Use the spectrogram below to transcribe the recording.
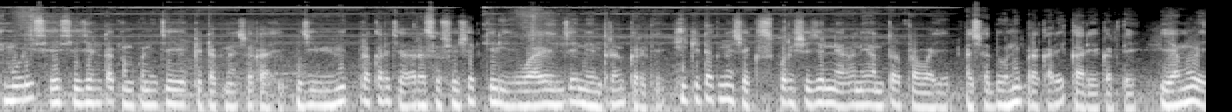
सिमोडिस हे सिजेंटा कंपनीचे एक कीटकनाशक आहे जे विविध प्रकारच्या रसशोषक किडी वाळ्यांचे नियंत्रण करते. ही कीटकनाशक स्पर्शजन्य आणि आंतरप्रवाही अशा दोन्ही प्रकारे कार्य करते. यामुळे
